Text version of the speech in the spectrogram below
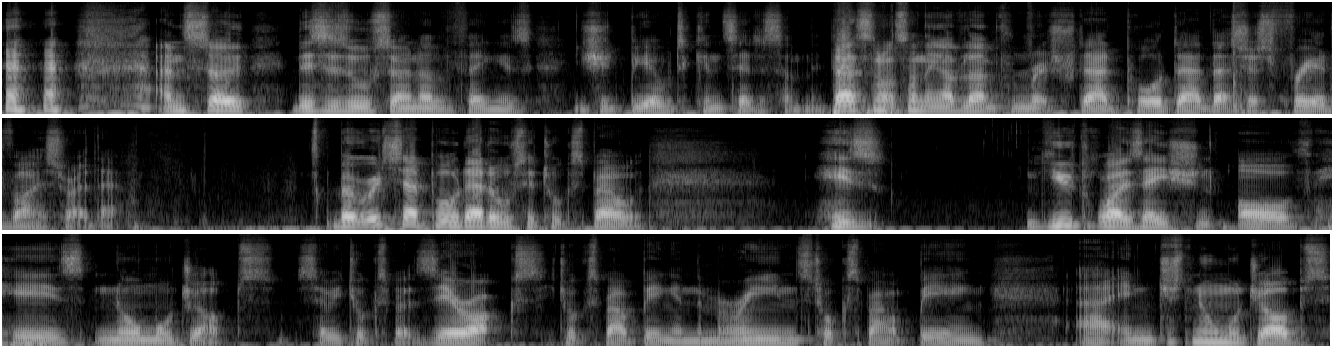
and so this is also another thing: is you should be able to consider something. That's not something I've learned from Rich Dad Poor Dad. That's just free advice right there. But Rich Dad Poor Dad also talks about his utilization of his normal jobs. So he talks about Xerox, he talks about being in the Marines, talks about being uh, in just normal jobs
